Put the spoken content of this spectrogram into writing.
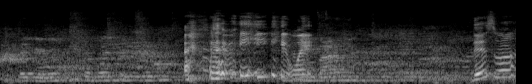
Wait. This one?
